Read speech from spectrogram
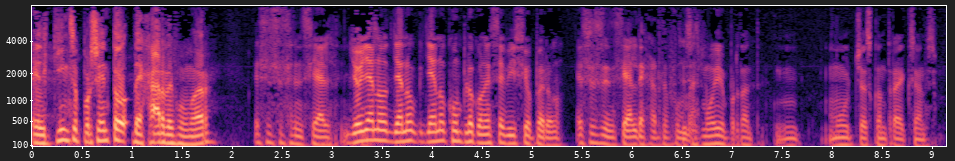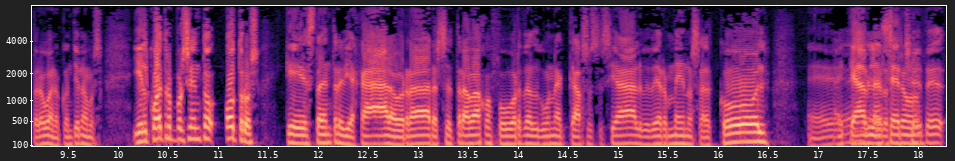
El 15% dejar de fumar. Ese es esencial. Yo ya no, ya no, ya no cumplo con ese vicio, pero es esencial dejar de Eso fumar. es muy importante. Muchas contradicciones. Pero bueno, continuamos. Y el 4% otros, que está entre viajar, ahorrar, hacer trabajo a favor de alguna causa social, beber menos alcohol. eh, Ahí te hablan, los Cero. beber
